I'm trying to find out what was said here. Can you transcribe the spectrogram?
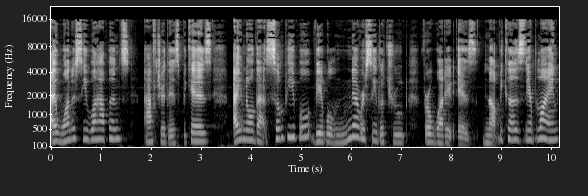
I want to see what happens after this because I know that some people they will never see the truth for what it is, not because they're blind,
